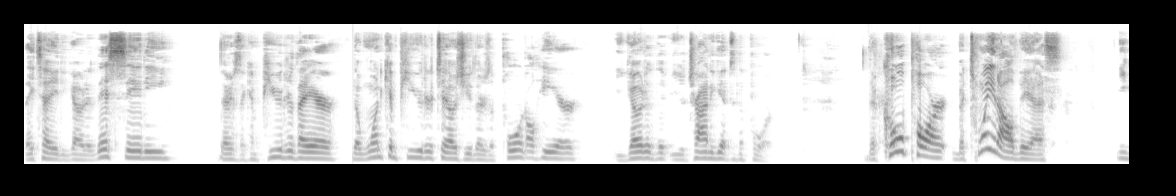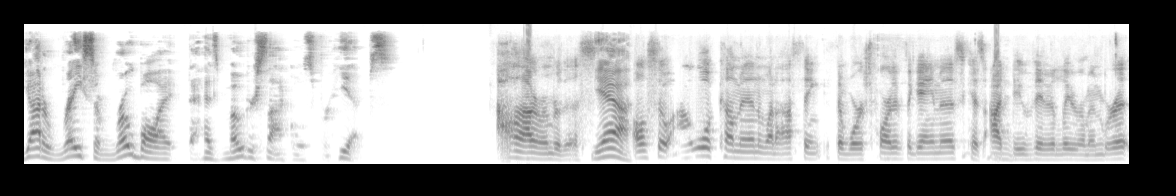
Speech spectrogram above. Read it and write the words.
They tell you to go to this city. There's a computer there. The one computer tells you there's a portal here. You go to the. You're trying to get to the port. The cool part between all this, you got to race a robot that has motorcycles for hips. Oh, I remember this. Yeah. Also, I will come in when I think the worst part of the game is because I do vividly remember it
